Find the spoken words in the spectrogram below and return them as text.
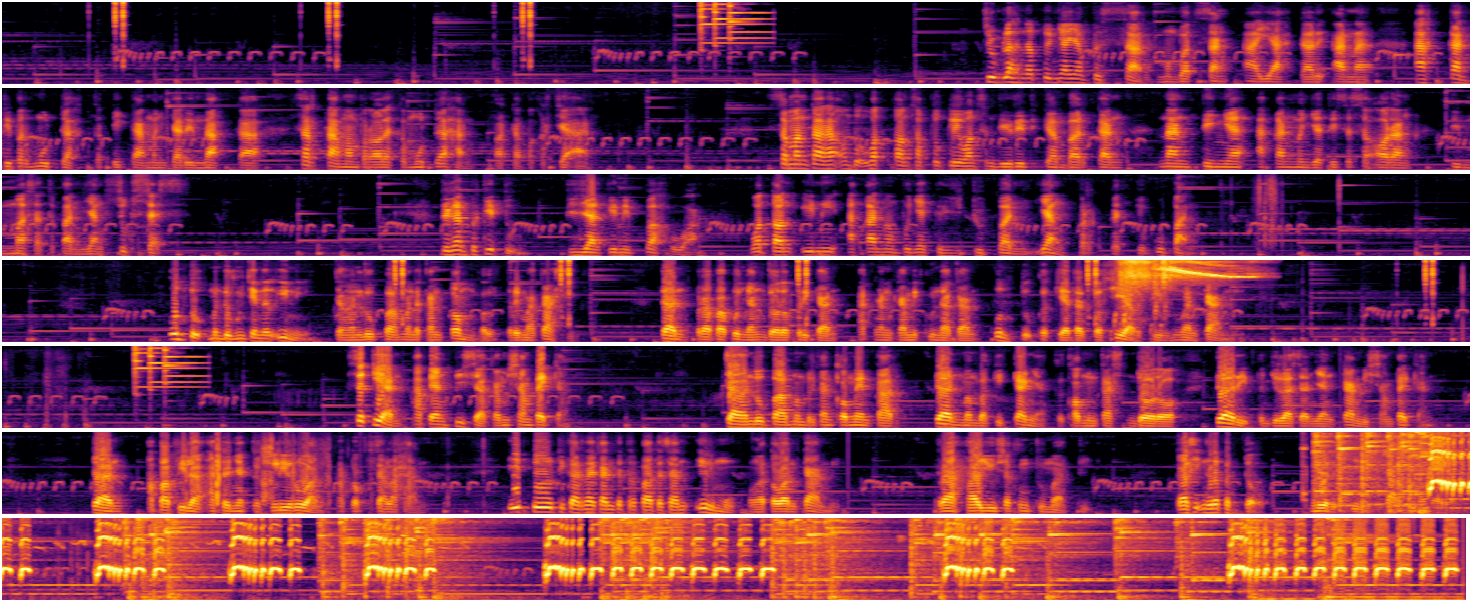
Jumlah neptunya yang besar membuat sang ayah dari anak akan dipermudah ketika mencari nafkah serta memperoleh kemudahan pada pekerjaan. Sementara untuk weton Sabtu Kliwon sendiri digambarkan nantinya akan menjadi seseorang di masa depan yang sukses. Dengan begitu, diyakini bahwa weton ini akan mempunyai kehidupan yang berkecukupan. Untuk mendukung channel ini, jangan lupa menekan tombol terima kasih. Dan berapapun yang Doro berikan akan kami gunakan untuk kegiatan sosial di lingkungan kami. Sekian apa yang bisa kami sampaikan. Jangan lupa memberikan komentar dan membagikannya ke komunitas Ndoro dari penjelasan yang kami sampaikan. Dan apabila adanya kekeliruan atau kesalahan, itu dikarenakan keterbatasan ilmu pengetahuan kami. Rahayu Sagung Dumadi. Kasih ngrepedo, nir ing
